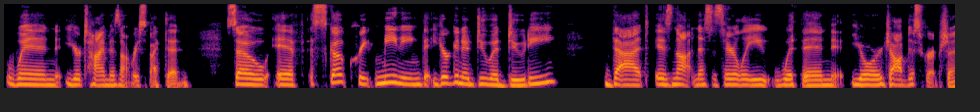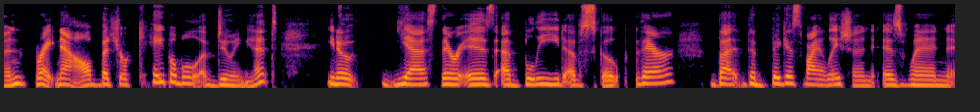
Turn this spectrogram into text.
when your time is not respected. So if scope creep meaning that you're going to do a duty that is not necessarily within your job description right now, but you're capable of doing it. You know, yes, there is a bleed of scope there, but the biggest violation is when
